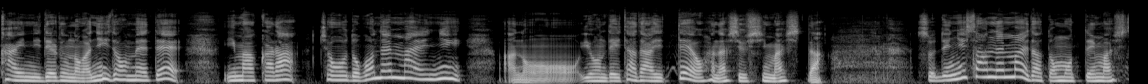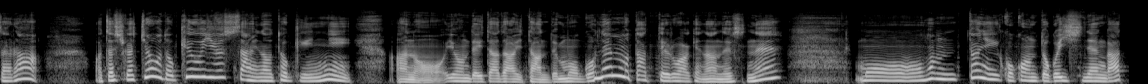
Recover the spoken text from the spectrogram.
会に出るのが2度目で今からちょうど5年前にあの呼んでいただいてお話をしました。それで23年前だと思っていましたら私がちょうど90歳の時にあの呼んでいただいたんでもう5年も経ってるわけなんですね。もう本当にここのとこ1年があっ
